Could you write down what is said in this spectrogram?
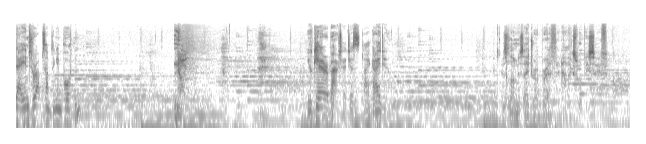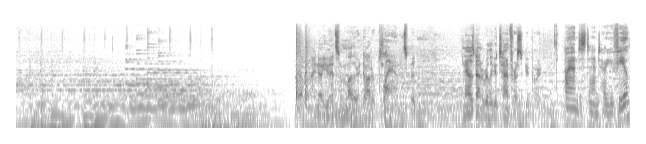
Did I interrupt something important? No. You care about her just like I do. As long as I draw breath, Alex will be safe. I know you had some mother and daughter plans, but now's not a really good time for us to be apart. I understand how you feel.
